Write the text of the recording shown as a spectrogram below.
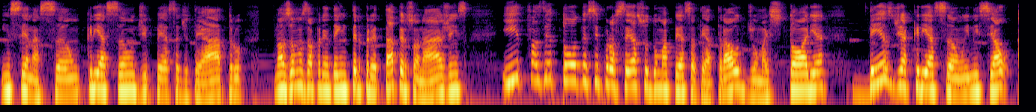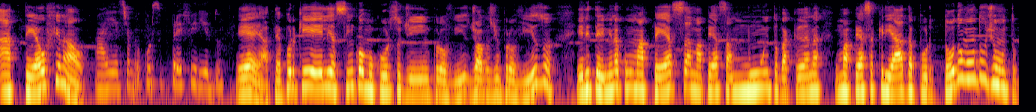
encenação, criação de peça de teatro. Nós vamos aprender a interpretar personagens e fazer todo esse processo de uma peça teatral, de uma história, desde a criação inicial até o final. Ah, esse é o meu curso preferido. É, até porque ele, assim como o curso de improviso, jogos de improviso, ele termina com uma peça, uma peça muito bacana, uma peça criada por todo mundo junto.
